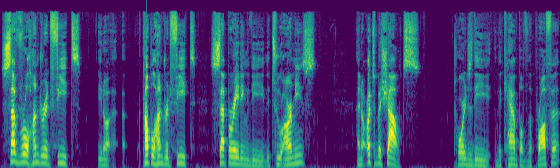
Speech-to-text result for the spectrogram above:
several hundred feet, you know, a couple hundred feet separating the, the two armies. And Utbah shouts towards the, the camp of the Prophet.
